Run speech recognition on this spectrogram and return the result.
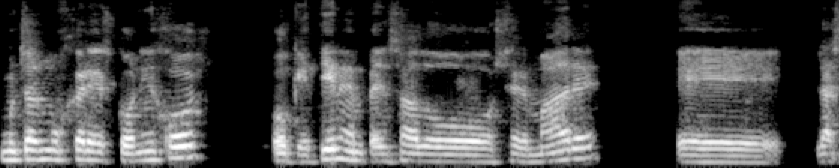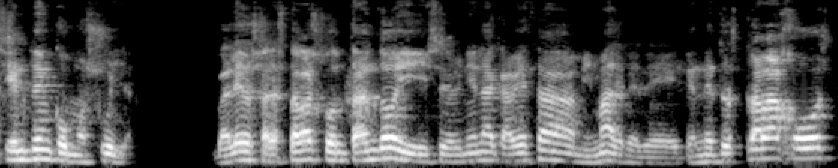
muchas mujeres con hijos o que tienen pensado ser madre, eh, la sienten como suya, ¿vale? O sea, la estabas contando y se me venía en la cabeza a mi madre de tener dos trabajos,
